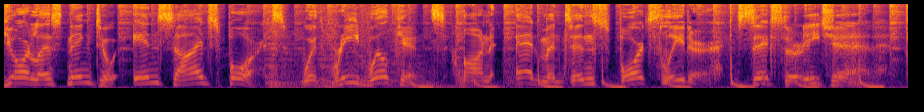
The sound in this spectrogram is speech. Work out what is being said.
You're listening to Inside Sports with Reed Wilkins on Edmonton Sports Leader, 630 CHED.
